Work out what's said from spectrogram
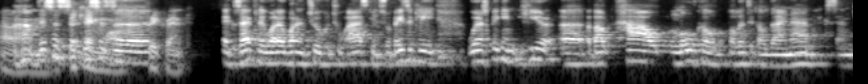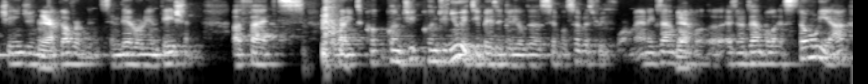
um, uh-huh. this is this is a, frequent. Exactly what I wanted to, to ask you. So basically, we're speaking here uh, about how local political dynamics and changing yeah. governments and their orientation affects right con- continuity basically of the civil service reform. An example, yeah. uh, as an example, Estonia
